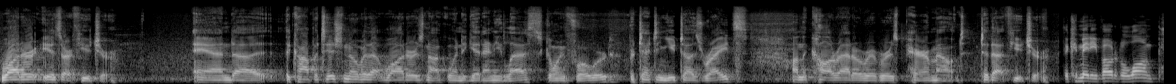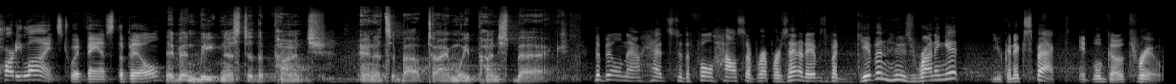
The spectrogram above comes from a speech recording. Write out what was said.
Water is our future. And uh, the competition over that water is not going to get any less going forward. Protecting Utah's rights on the Colorado River is paramount to that future. The committee voted along party lines to advance the bill. They've been beating us to the punch, and it's about time we punched back. The bill now heads to the full House of Representatives, but given who's running it, you can expect it will go through.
